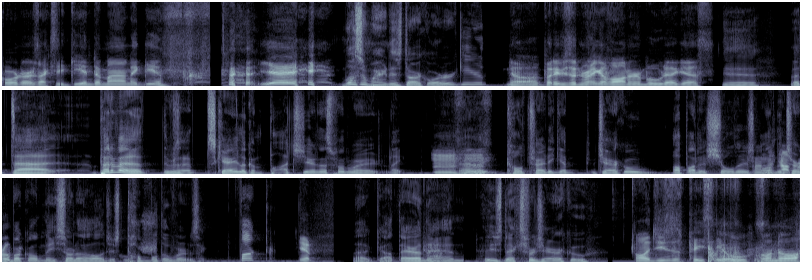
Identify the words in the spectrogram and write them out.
Order has actually gained a man again. Yay! Wasn't wearing his Dark Order gear, No, but he was in Ring of Honor mode, I guess. yeah. But uh, bit of a there was a scary looking botch during this one where like Mhm. uh, Colt tried to get Jericho up on his shoulders On on, the the top rope. turnbuckle, and they sort of all just tumbled over. It was like fuck. Yep. Uh, got there in the end. Who's next for Jericho? Oh Jesus, PCO. Oh no.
